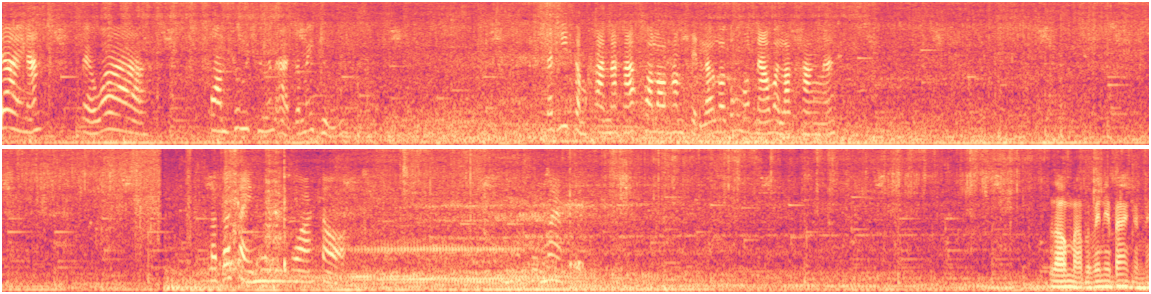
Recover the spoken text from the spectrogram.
ได้นะ แต่ว่า ความชุ่มชื้นอาจจะไม่ถึง และที่สำคัญนะคะ พอเราทำเสร็จแล้วเราต้องรดน้ำวันละครั้งนะแล้วก็ใส่มูลวัวต่อคุ้มมากเราเอาหมาไปไว้ในบ้านกันไหม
